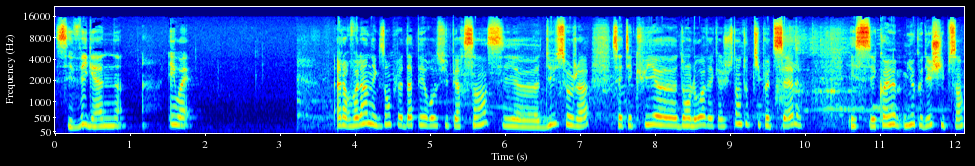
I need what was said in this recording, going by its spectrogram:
c'est vegan. Et ouais. Alors voilà un exemple d'apéro super sain. C'est euh, du soja. Ça a été cuit euh, dans l'eau avec juste un tout petit peu de sel. Et c'est quand même mieux que des chips. Hein.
